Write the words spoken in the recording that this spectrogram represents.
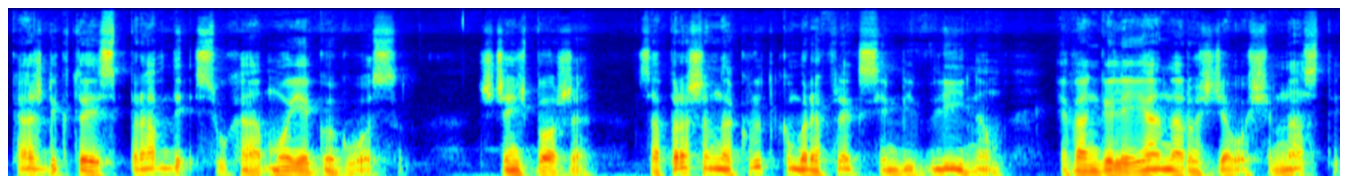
Każdy, kto jest prawdy, słucha mojego głosu. Szczęść Boże. Zapraszam na krótką refleksję biblijną. Ewangelia Jana, rozdział 18,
